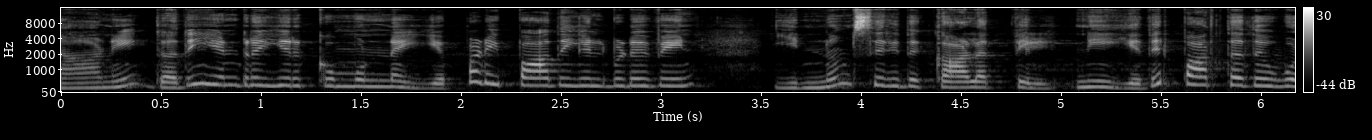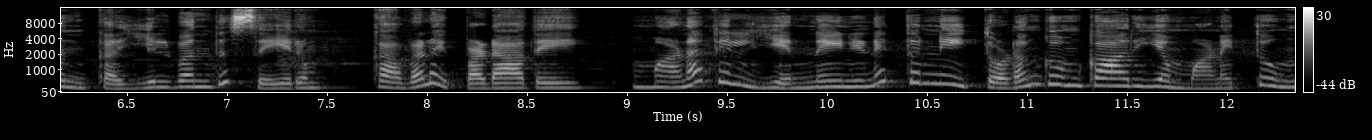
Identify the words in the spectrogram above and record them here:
நானே கதி என்று இருக்கும் உன்னை எப்படி பாதையில் விடுவேன்? இன்னும் சிறிது காலத்தில் நீ எதிர்பார்த்தது உன் கையில் வந்து சேரும். கவலைப்படாதே. மனதில் என்னை நினைத்து நீ தொடங்கும் காரியம் அனைத்தும்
